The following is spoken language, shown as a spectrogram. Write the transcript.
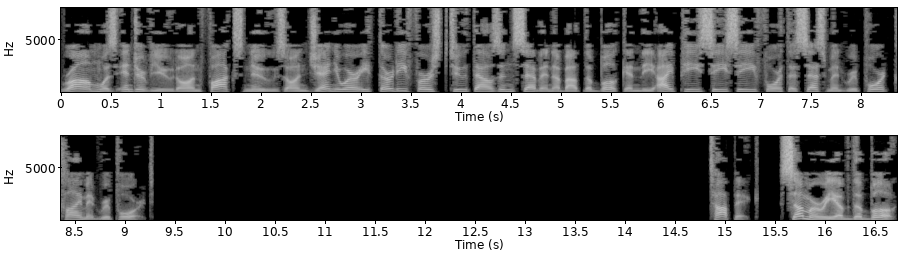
Romm was interviewed on Fox News on January 31, 2007 about the book and the IPCC Fourth Assessment Report Climate Report. Topic. Summary of the book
